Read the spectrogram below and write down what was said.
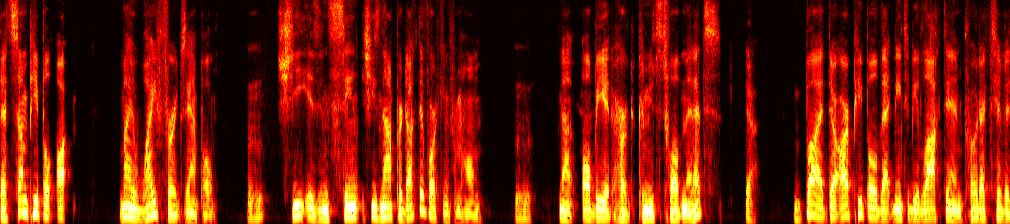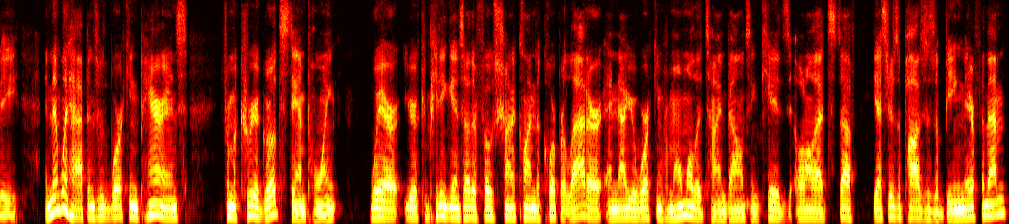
That some people are. My wife, for example, Mhm. she is insane. She's not productive working from home. Mhm. Now, albeit her commute's 12 minutes. Yeah. But there are people that need to be locked in, productivity. And then what happens with working parents from a career growth standpoint, where you're competing against other folks trying to climb the corporate ladder, and now you're working from home all the time, balancing kids, all that stuff. Yes, there's a positives of being there for them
